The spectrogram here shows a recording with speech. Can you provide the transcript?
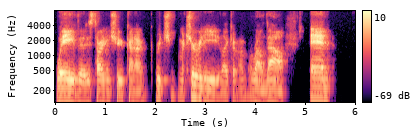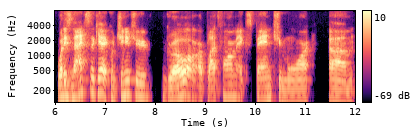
wave that is starting to kind of reach maturity like around now. And what is next? Like, yeah, continue to grow our, our platform, expand to more um,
